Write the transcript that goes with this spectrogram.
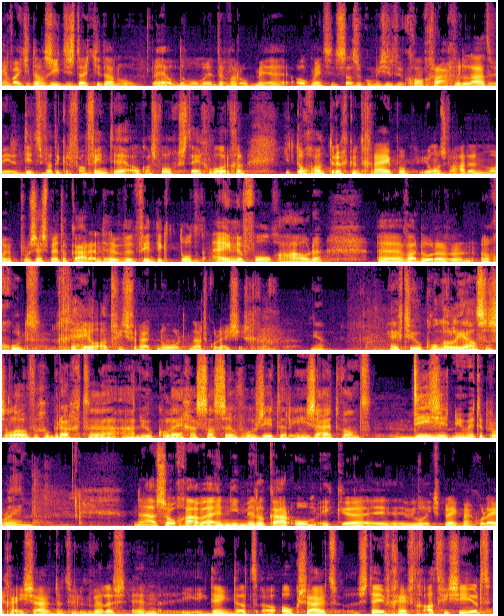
En wat je dan ziet is dat je dan op, hè, op de momenten waarop me, ook mensen in de stadscommissie natuurlijk gewoon graag willen laten weten, dit is wat ik ervan vind, hè, ook als volksvertegenwoordiger, je toch gewoon terug kunt grijpen op, jongens, we hadden een mooi proces met elkaar en dat hebben we, vind ik, tot het einde volgehouden, uh, waardoor er een, een goed geheel advies vanuit Noord naar het college is gegaan. Ja. Heeft u uw condolences al overgebracht uh, aan uw collega stadsdeelvoorzitter in Zuid? Want die zit nu met de problemen. Nou, zo gaan wij niet met elkaar om. Ik, uh, ik spreek mijn collega in Zuid natuurlijk wel eens. En ik denk dat ook Zuid stevig heeft geadviseerd.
